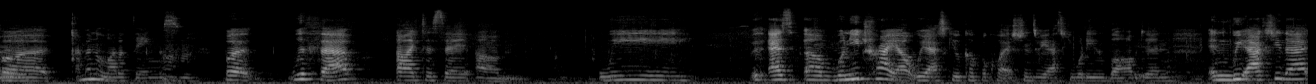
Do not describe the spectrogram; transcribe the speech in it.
But I'm in a lot of things. Mhm. But with that, I like to say, um, we, as um, when you try out, we ask you a couple questions. We ask you what are you involved in, and we ask you that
